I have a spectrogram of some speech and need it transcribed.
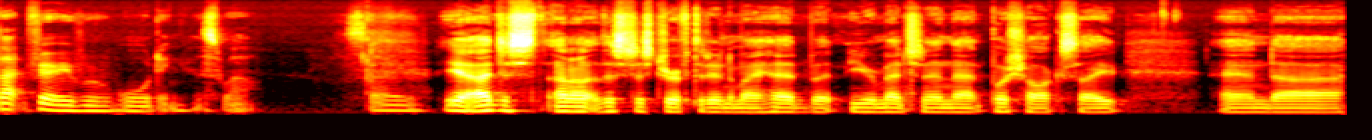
but very rewarding as well. So Yeah, I just I don't know. This just drifted into my head, but you were mentioning that Bushawk site, and uh,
